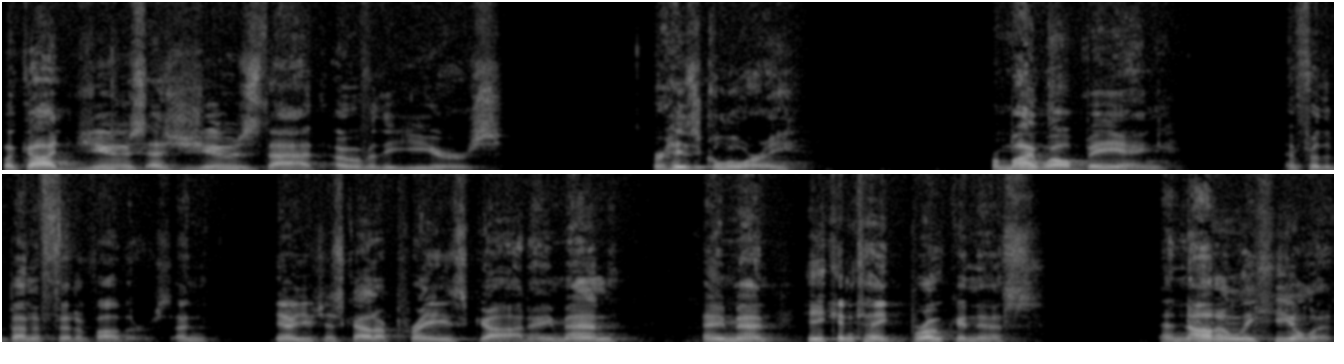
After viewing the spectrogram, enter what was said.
But God use, has used that over the years for His glory, for my well being, and for the benefit of others. And, you know, you just got to praise God. Amen? Amen. He can take brokenness and not only heal it,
